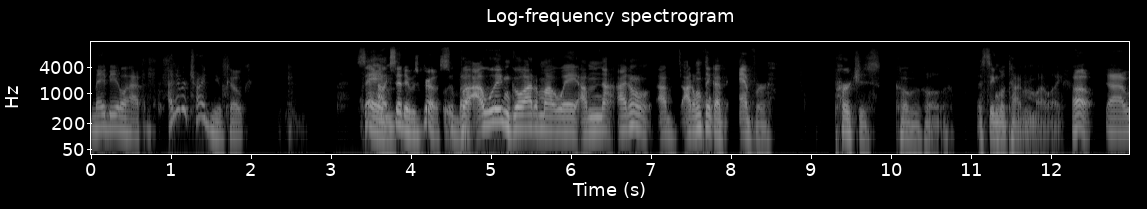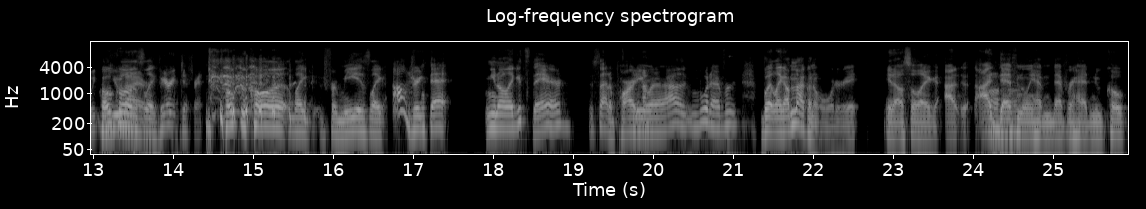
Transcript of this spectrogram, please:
maybe it'll happen. I never tried new Coke. Same. Alex said it was gross, but, but, I wouldn't go out of my way. I'm not. I don't. I, I don't think I've ever purchased Coca Cola a single time in my life. oh, uh, we, Coca-Cola is like- very different. Coca Cola, like for me, is like I'll drink that. You know, like it's there. It's at a party Yeah. or whatever. I, whatever. But like I'm not gonna order it. You know, so like I I Uh-huh. definitely have never had new Coke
